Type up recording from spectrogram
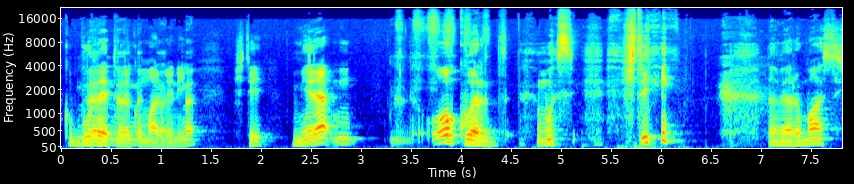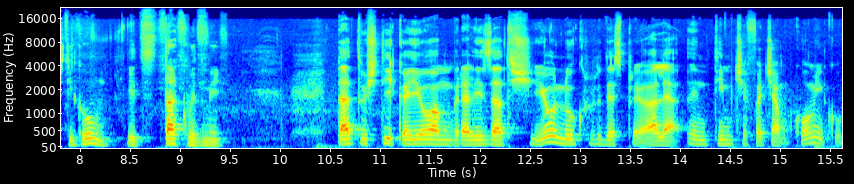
cu buretele, cum ar veni. Da. Știi? Mi-era m- awkward, mă, si- știi? Dar mi-a rămas, știi cum? It's stuck with me. Dar tu știi că eu am realizat și eu lucruri despre alea în timp ce făceam comicul.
